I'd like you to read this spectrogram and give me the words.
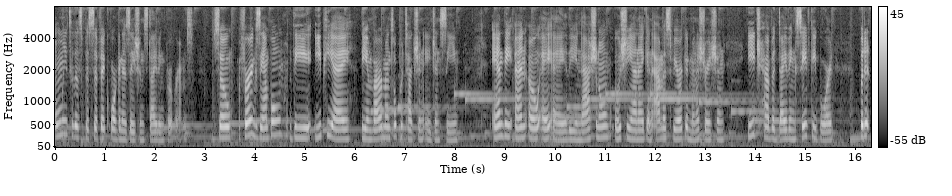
only to the specific organization's diving programs. So, for example, the EPA, the Environmental Protection Agency, and the NOAA, the National Oceanic and Atmospheric Administration, each have a diving safety board but it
